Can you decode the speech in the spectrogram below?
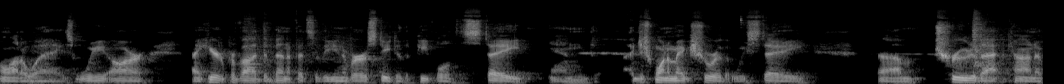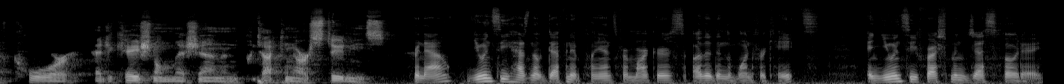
in a lot of ways. We are uh, here to provide the benefits of the university to the people of the state. And I just want to make sure that we stay um, true to that kind of core educational mission and protecting our students. For now, UNC has no definite plans for markers other than the one for Cates. And UNC freshman Jess Fode,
